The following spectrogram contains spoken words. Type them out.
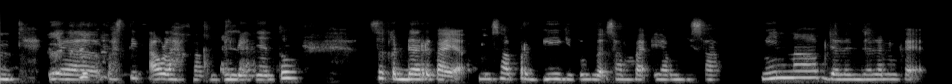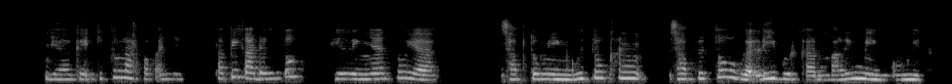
ya pasti tau lah kamu healingnya tuh sekedar kayak misal pergi gitu nggak sampai yang bisa nginep jalan-jalan kayak ya kayak gitulah pokoknya tapi kadang tuh healingnya tuh ya Sabtu Minggu tuh kan Sabtu tuh nggak libur kan paling Minggu gitu.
